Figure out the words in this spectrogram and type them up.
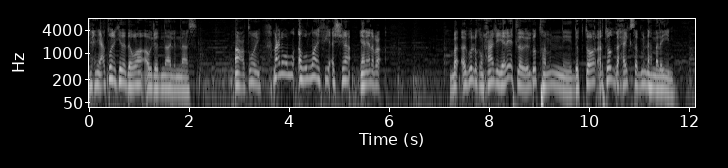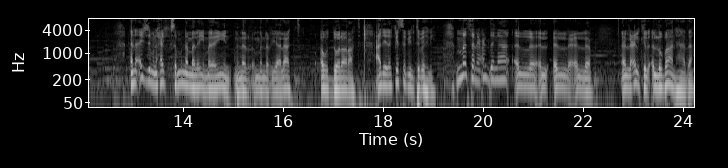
يعني أعطوني كذا دواء أوجدناه للناس. أعطوني. مع إنه والله والله في اشياء يعني أنا بقول لكم حاجة يا ريت لو يلقطها مني دكتور أتوقع حيكسب منها ملايين. أنا اجزم انه حيكسب منها ملايين ملايين من من الريالات أو الدولارات. عاد إذا كسب ينتبه لي. مثلا عندنا ال ال ال ال العلك اللبان هذا.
